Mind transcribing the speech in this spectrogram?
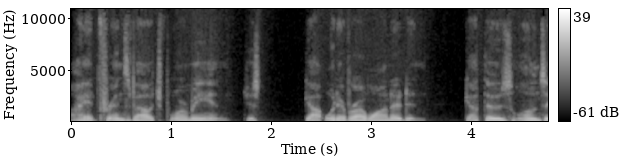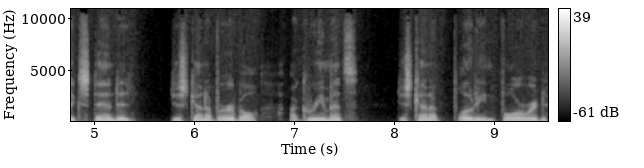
I had friends vouch for me and just got whatever I wanted and got those loans extended, just kind of verbal agreements, just kind of floating forward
